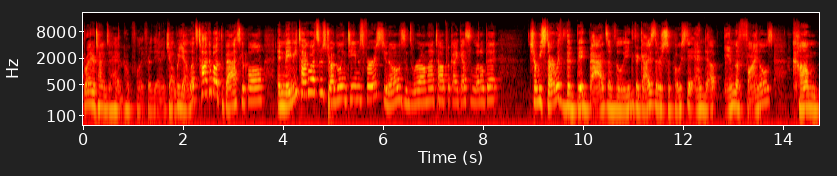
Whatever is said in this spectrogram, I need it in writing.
Brighter times ahead, hopefully, for the NHL. But yeah, let's talk about the basketball and maybe talk about some struggling teams first. You know, since we're on that topic, I guess a little bit. Shall we start with the big bads of the league, the guys that are supposed to end up in the finals? Come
